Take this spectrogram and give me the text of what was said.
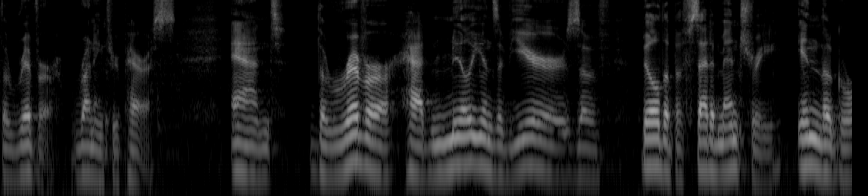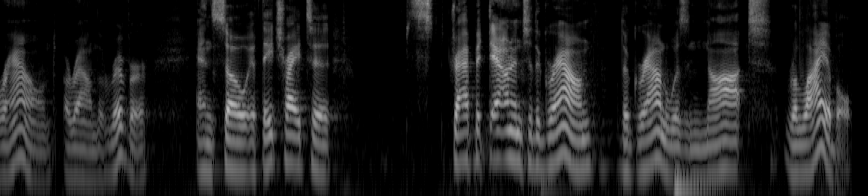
the river running through Paris. And the river had millions of years of buildup of sedimentary in the ground around the river. And so if they tried to strap it down into the ground, the ground was not reliable.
